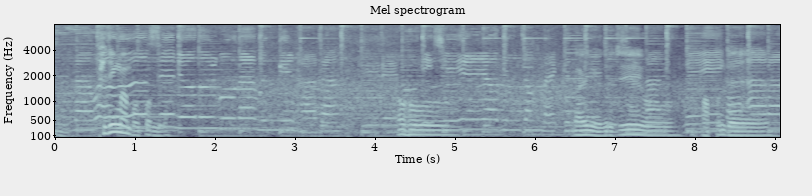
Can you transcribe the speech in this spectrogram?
음, 피딩만 볼 겁니다. 어허. 나인이 왜 그러지? 요 바쁜데.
